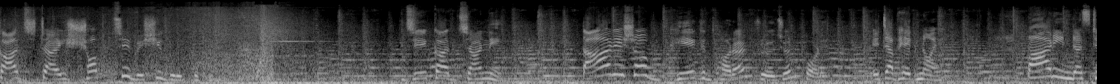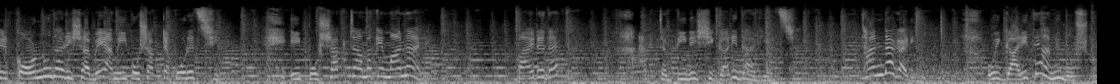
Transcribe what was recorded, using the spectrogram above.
কাজটাই সবচেয়ে বেশি গুরুত্বপূর্ণ। যে কাজ জানে তার এসব ভেগ ধরার প্রয়োজন পড়ে। এটা ভেগ নয়। পার ইন্ডাস্ট্রির কর্ণধার হিসাবে আমি এই পোশাকটা পরেছি। এই পোশাকটা আমাকে মানায়। বাইরে দেখ। একটা বিদেশি গাড়ি দাঁড়িয়ে আছে। ঠান্ডা গাড়ি। ওই গাড়িতে আমি বসবো।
